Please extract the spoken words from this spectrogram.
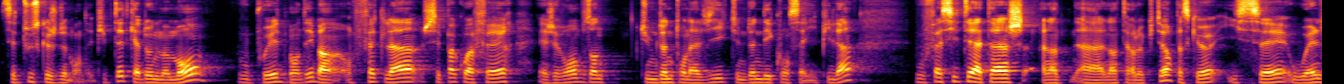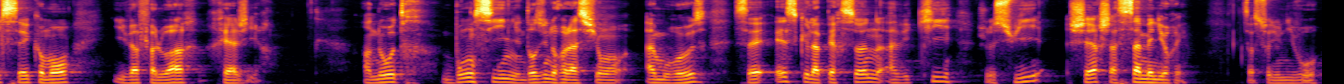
C'est tout ce que je demande. Et puis peut-être qu'à d'autres moments, vous pouvez demander, ben, en fait là, je sais pas quoi faire et j'ai vraiment besoin que tu me donnes ton avis, que tu me donnes des conseils. Et puis là, vous facilitez la tâche à l'interlocuteur parce qu'il sait ou elle sait comment il va falloir réagir. Un autre bon signe dans une relation amoureuse, c'est est-ce que la personne avec qui je suis cherche à s'améliorer, que ce soit au niveau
